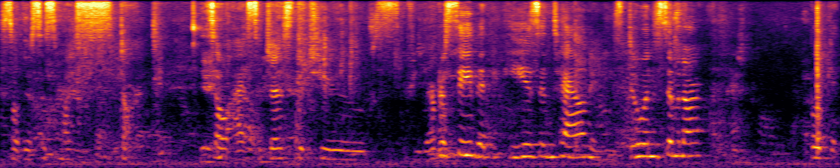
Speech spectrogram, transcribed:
So this is my start. So I suggest that you, if you ever see that he is in town and he's doing a seminar, book it.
